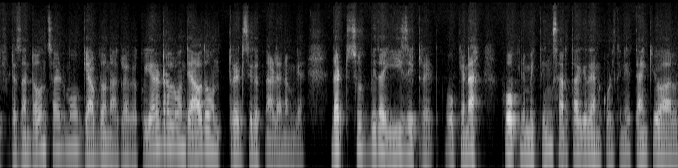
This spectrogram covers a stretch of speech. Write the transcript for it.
If it is on downside move gap down ಆಗಲೇಬೇಕು. ಎರಡರಲ್ಲಿ ಒಂದು ಯಾವುದೋ ಒಂದು ಟ್ರೇಡ್ ಸಿಗುತ್ತೆ ನಾಳೆ ನಮಗೆ. That should be the easy trade ಓಕೆನಾ ಹೋಪ್ ನಿಮಗೆ ಥಿಂಗ್ಸ್ ಅರ್ಥ ಆಗಿದೆ ಅಂದ್ಕೊಳ್ತೀನಿ ಥ್ಯಾಂಕ್ ಯು ಆಲ್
